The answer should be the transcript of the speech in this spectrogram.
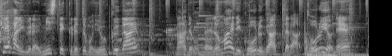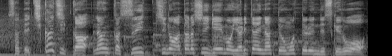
気配ぐらい見せてくれてもよくない？まあでも目の前にゴールがあったら取るよね。さて近々なんかスイッチの新しいゲームをやりたいなって思ってるんですけど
